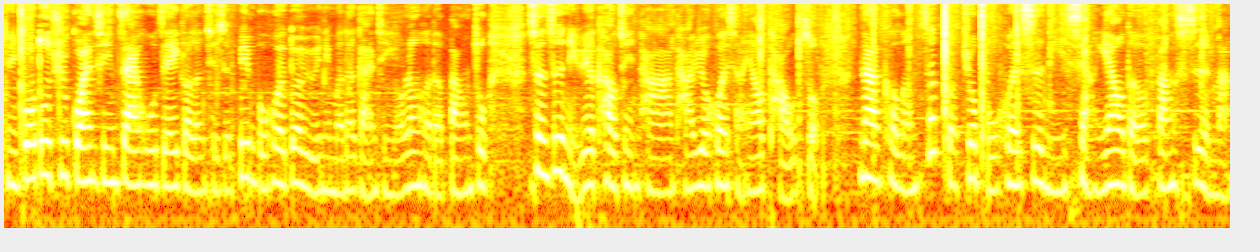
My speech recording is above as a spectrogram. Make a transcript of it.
你过度去关心、在乎这一个人，其实并不会对于你们的感情有任何的帮助，甚至你越靠近他，他越会想要逃走。那可能这个就不会是你想要的方式嘛？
